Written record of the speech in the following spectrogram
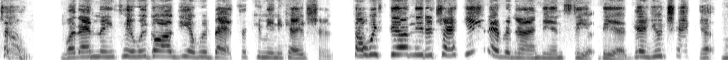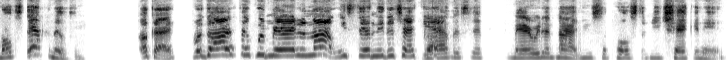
too. Well, that means here we go again. We're back to communication. So we still need to check in every now and then. Still, then yeah, you check it most definitely. Okay, regardless if we're married or not, we still need to check in. Regardless if married or not, you're supposed to be checking in.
